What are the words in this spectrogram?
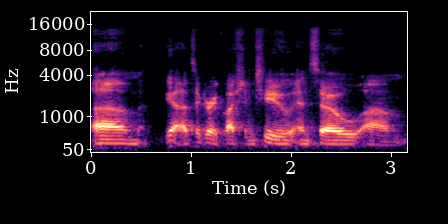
Um, yeah, that's a great question too. And so um,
